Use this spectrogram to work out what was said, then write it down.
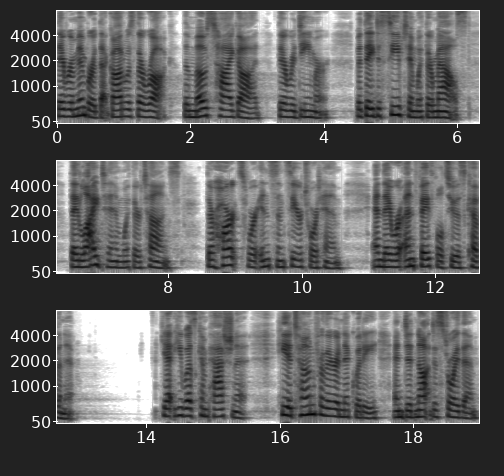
They remembered that God was their rock, the Most High God, their Redeemer. But they deceived him with their mouths. They lied to him with their tongues. Their hearts were insincere toward him, and they were unfaithful to his covenant. Yet he was compassionate. He atoned for their iniquity and did not destroy them.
